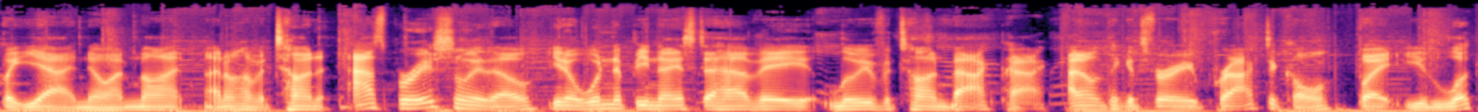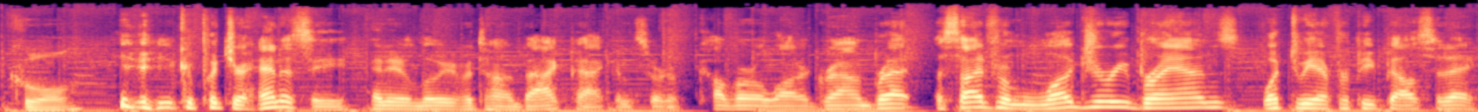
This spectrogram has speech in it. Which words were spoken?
but yeah, no, I'm not. I don't have a ton. Aspirationally, though, you know, wouldn't it be nice to have a Louis Vuitton backpack? I don't think it's very practical, but you look cool. you could put your Hennessy in your Louis Vuitton backpack and sort of cover a lot of ground. Brett, aside from luxury brands, what do we have for Peak Pals today?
